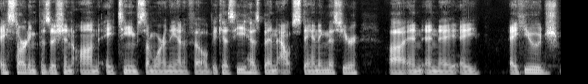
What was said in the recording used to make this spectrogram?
a starting position on a team somewhere in the NFL because he has been outstanding this year uh, and and a, a a huge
